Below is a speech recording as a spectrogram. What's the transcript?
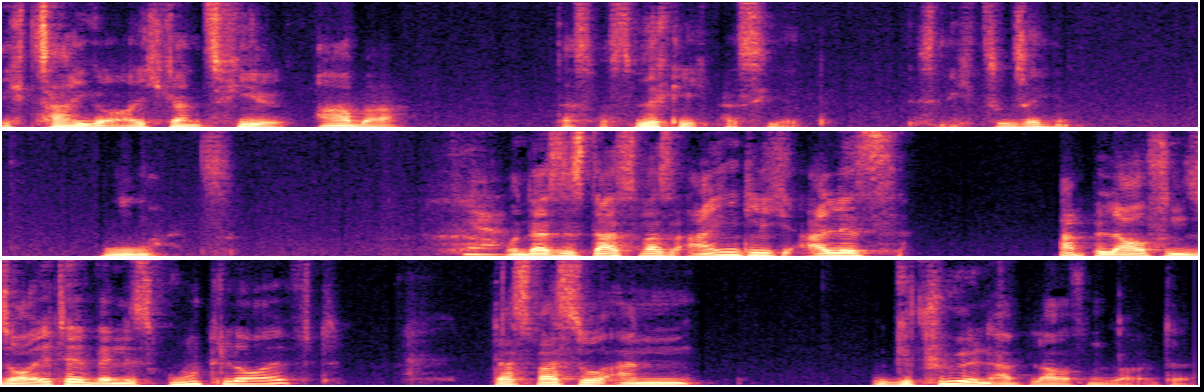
ich zeige euch ganz viel, aber das, was wirklich passiert, ist nicht zu sehen. Niemals. Ja. Und das ist das, was eigentlich alles ablaufen sollte, wenn es gut läuft. Das, was so an Gefühlen ablaufen sollte.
